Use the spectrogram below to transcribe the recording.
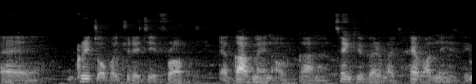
uh, great opportunity from the government of ghana. Thank you very much. Have a nice day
